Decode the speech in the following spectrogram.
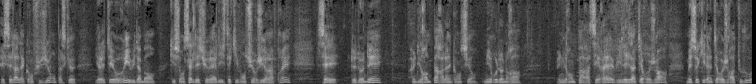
et c'est là la confusion, parce qu'il y a les théories, évidemment, qui sont celles des surréalistes et qui vont surgir après, c'est de donner une grande part à l'inconscient. Miro donnera une grande part à ses rêves, il les interrogera, mais ce qu'il interrogera toujours,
